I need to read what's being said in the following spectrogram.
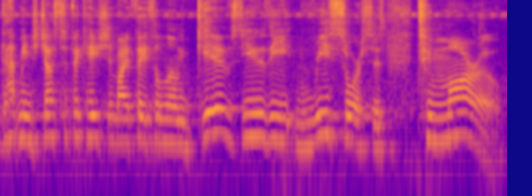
that means justification by faith alone, gives you the resources tomorrow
